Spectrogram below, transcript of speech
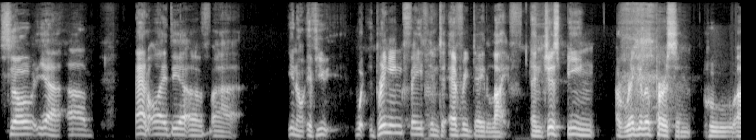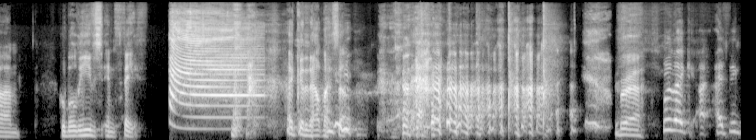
so yeah, um, that whole idea of uh, you know if you bringing faith into everyday life and just being a regular person who um, who believes in faith. I couldn't help myself. bruh But like, I, I think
